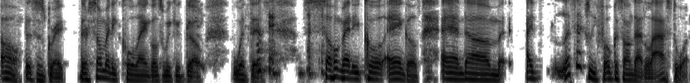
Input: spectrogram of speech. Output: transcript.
Oh, this is great. There's so many cool angles we could go with this. so many cool angles. And um, I let's actually focus on that last one.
